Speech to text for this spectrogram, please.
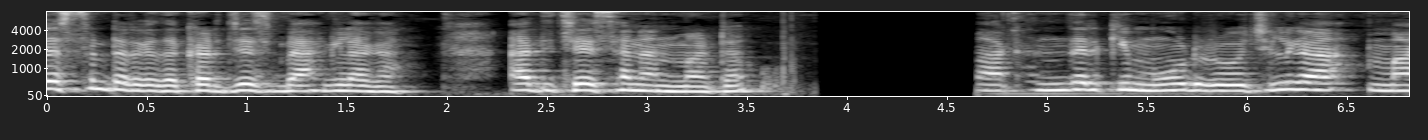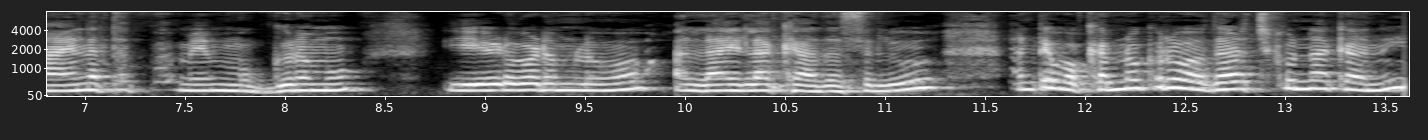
చేస్తుంటారు కదా కట్ చేసి బ్యాగ్ లాగా. అది చేశాను అనమాట మాకందరికీ మూడు రోజులుగా మా ఆయన తప్ప మేము ముగ్గురము ఏడవడంలో అలా ఇలా కాదు అసలు. అంటే ఒకరినొకరు ఓదార్చుకున్నా కానీ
